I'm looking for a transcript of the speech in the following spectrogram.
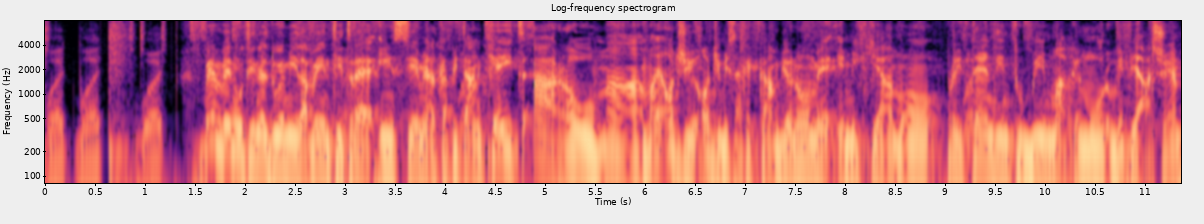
What, what, what? Benvenuti nel 2023 insieme al capitan Kate Arrow, ma, ma oggi, oggi mi sa che cambio nome e mi chiamo Pretending to be Macklemore. Vi piace?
